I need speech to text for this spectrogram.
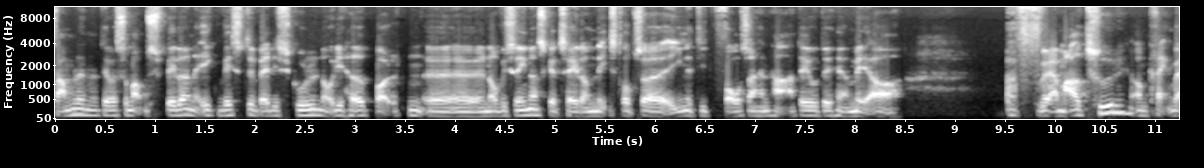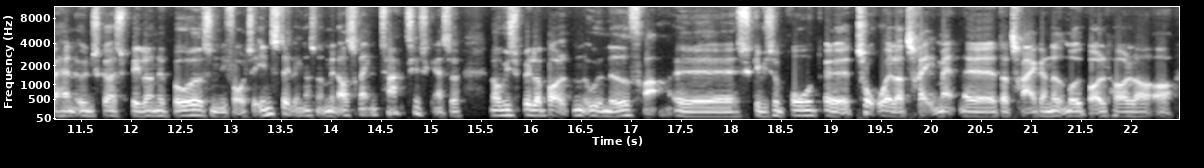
famlende. Det var som om spillerne ikke vidste, hvad de skulle, når de havde bolden. Øh, når vi senere skal tale om Næstrup, så er en af de forser, han har, det er jo det her med at at være meget tydelig omkring, hvad han ønsker af spillerne, både sådan i forhold til indstilling og sådan noget, men også rent taktisk. Altså, når vi spiller bolden ud nedefra, øh, skal vi så bruge øh, to eller tre mand, øh, der trækker ned mod boldholder, og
